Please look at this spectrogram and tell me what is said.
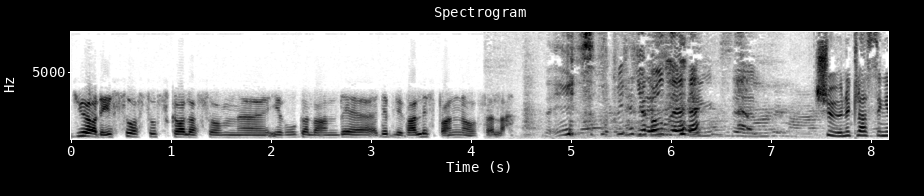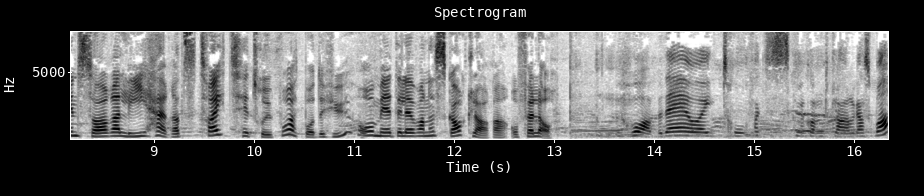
gjør det i så stor skala som eh, i Rogaland, det, det blir veldig spennende å følge. Sjuendeklassingen Sara Li Herradstveit har tro på at både hun og medelevene skal klare å følge opp. Jeg håper det, og jeg tror faktisk vi kommer til å klare det ganske bra.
